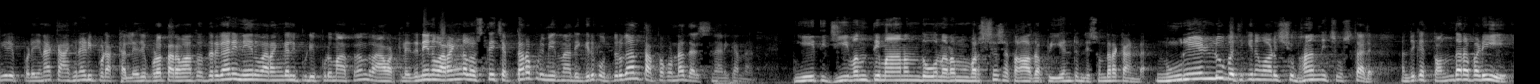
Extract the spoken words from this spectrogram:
మీరు ఎప్పుడైనా కాకినాడ ఇప్పుడు అక్కర్లేదు. ఇప్పుడో తర్వాత వద్దరు కానీ నేను వరంగల్ ఇప్పుడు ఇప్పుడు మాత్రం రావట్లేదు. నేను వరంగల్ వస్తే చెప్తాను. అప్పుడు మీరు నా దగ్గరికి వద్దురు కానీ తప్పకుండా దర్శనానికి అన్నాడు. ఏతి జీవంతిమానందో నరం వర్ష శతాదపి అంటుంది సుందరకాండ. నూరేళ్ళు బతికిన వాడు శుభాన్ని చూస్తాడు. అందుకే తొందరపడి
